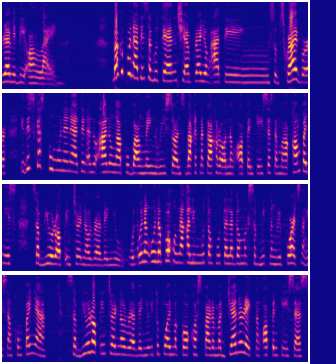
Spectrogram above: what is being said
Remedy Online. Bago po natin sagutin, syempre, yung ating subscriber, i-discuss po muna natin ano-ano nga po ba ang main reasons bakit nagkakaroon ng open cases ng mga companies sa Bureau of Internal Revenue. Un- Unang-una po, kung nakalimutan po talagang mag-submit ng reports ng isang kumpanya sa Bureau of Internal Revenue, ito po ay magkokos para mag-generate ng open cases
